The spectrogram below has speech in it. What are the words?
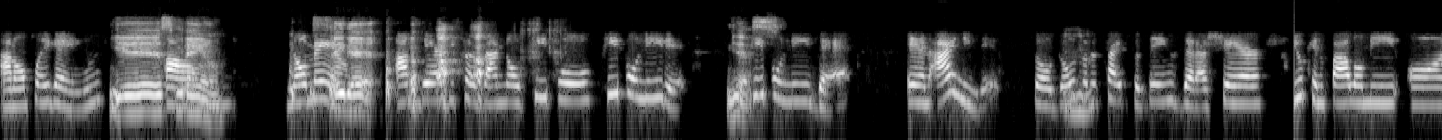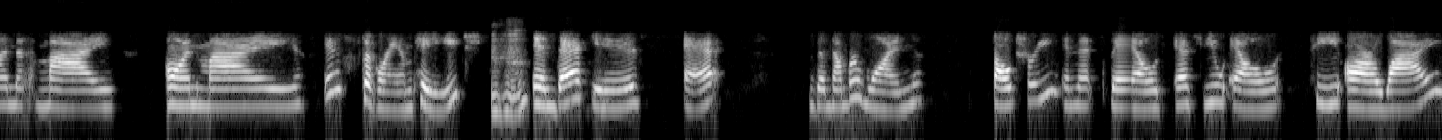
I don't play games. Yes, Um, ma'am. No, Say ma'am. that. I'm there because I know people people need it. Yes. People need that. And I need it. So those are Mhm. the types of things that I share. You can follow me on my on my Instagram page, hmm and that is at the number one Sultry, and that's spelled S U L T R Y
